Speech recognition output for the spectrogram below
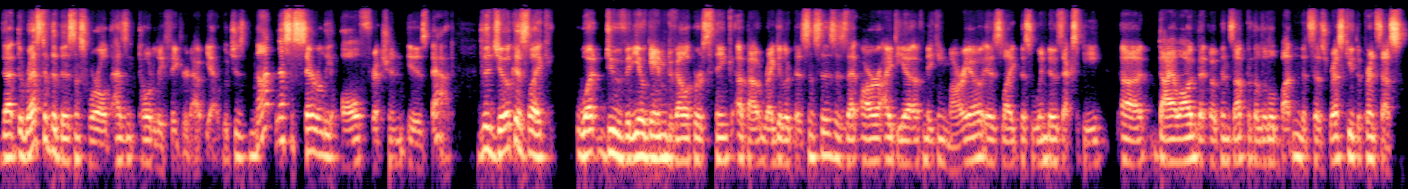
that the rest of the business world hasn't totally figured out yet, which is not necessarily all friction is bad. The joke is like, what do video game developers think about regular businesses is that our idea of making Mario is like this Windows XP uh, dialogue that opens up with a little button that says rescue the princess.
